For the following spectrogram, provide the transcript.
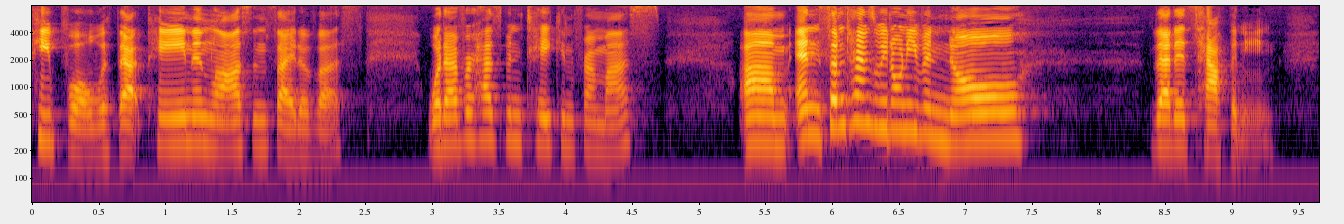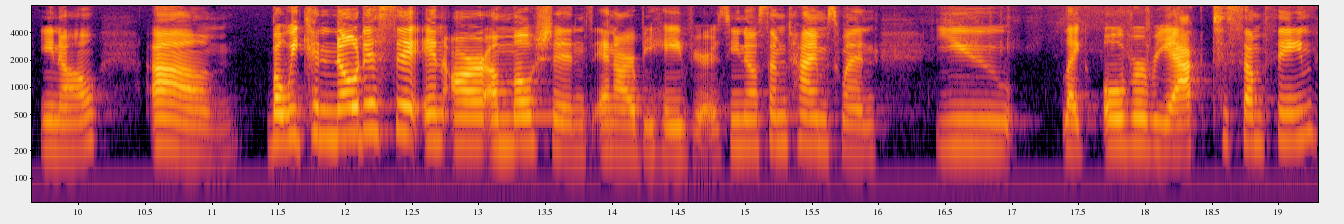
people with that pain and loss inside of us, whatever has been taken from us. Um, and sometimes we don't even know that it's happening, you know? Um, but we can notice it in our emotions and our behaviors. You know, sometimes when you like overreact to something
